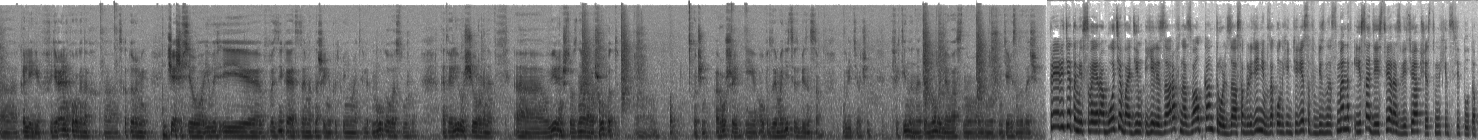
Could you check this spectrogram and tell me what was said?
э, коллеги в федеральных органах, э, с которыми чаще всего и, возникает взаимоотношение у предпринимателя. Это налоговая служба, контролирующие органы. Э, уверен, что зная ваш опыт, очень хороший и опыт взаимодействия с бизнесом, будете очень эффективны на этой новой для вас, но очень интересной задаче. Приоритетами в своей работе Вадим Елизаров назвал контроль за соблюдением законных интересов бизнесменов и содействие развитию общественных институтов,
